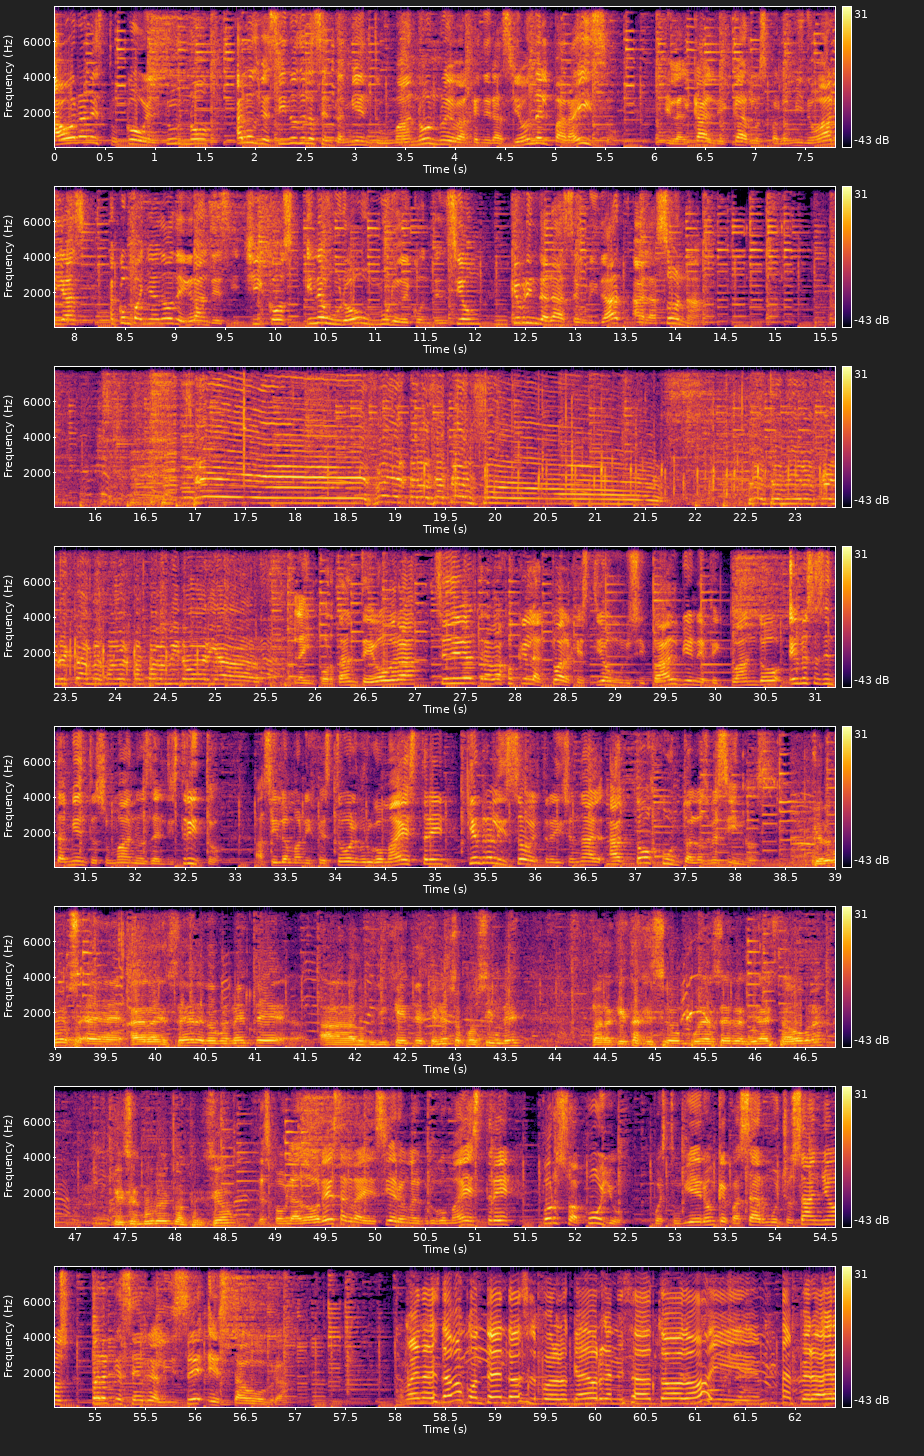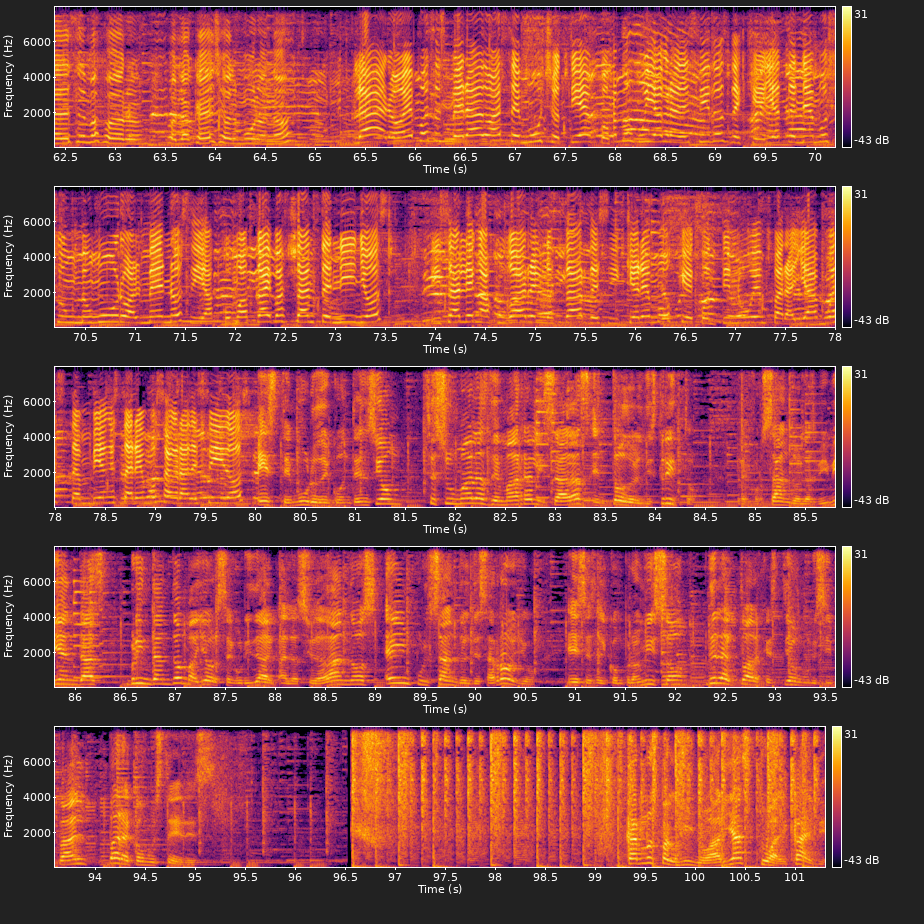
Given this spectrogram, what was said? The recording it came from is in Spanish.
Ahora les tocó el turno a los vecinos del asentamiento humano Nueva Generación del Paraíso. El alcalde Carlos Palomino Arias, acompañado de grandes y chicos, inauguró un muro de contención que brindará seguridad a la zona. Carlos Alberto Palomino Arias. La importante obra se debe al trabajo que la actual gestión municipal viene efectuando en los asentamientos humanos del distrito. Así lo manifestó el burgomaestre, quien realizó el tradicional acto junto a los vecinos. Queremos eh, agradecer enormemente a los dirigentes que han hecho posible para que esta gestión pueda hacer realidad esta obra, que es el muro de contención. Los pobladores agradecieron al burgomaestre por su apoyo, pues tuvieron que pasar muchos años para que se realice esta obra. Bueno, estamos contentos por lo que ha organizado todo, y, pero agradecemos por, por lo que ha hecho el muro, ¿no? Claro, hemos esperado hace mucho tiempo. Estamos muy agradecidos de que ya tenemos un muro al menos y como acá hay bastantes niños y salen a jugar en las tardes y queremos que continúen para allá, pues también estaremos agradecidos. Este muro de contención se suma a las demás realizadas en todo el distrito, reforzando las viviendas, brindando mayor seguridad a los ciudadanos e impulsando el desarrollo. Ese es el compromiso de la actual gestión municipal para con ustedes. Carlos Palomino Arias, tu alcalde.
